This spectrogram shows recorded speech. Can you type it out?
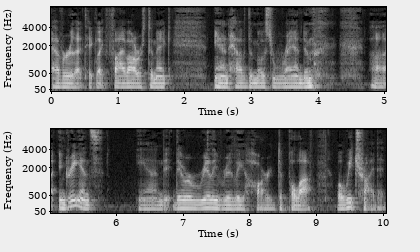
ever that take like five hours to make and have the most random uh, ingredients. And they were really, really hard to pull off. Well, we tried it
